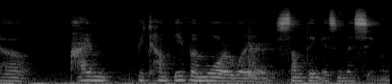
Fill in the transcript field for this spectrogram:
uh, I'm become even more aware something is missing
